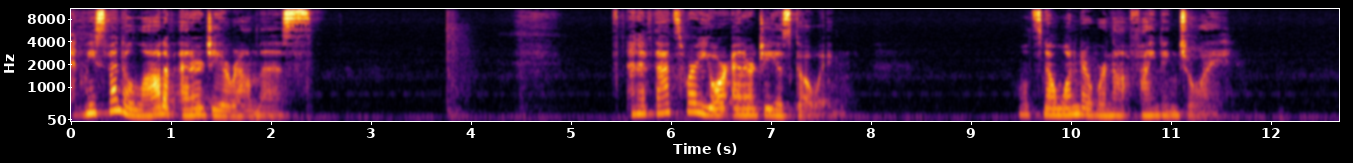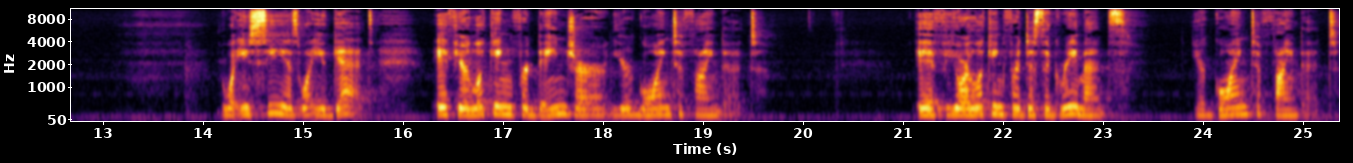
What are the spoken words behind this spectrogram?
And we spend a lot of energy around this. And if that's where your energy is going, well, it's no wonder we're not finding joy. What you see is what you get. If you're looking for danger, you're going to find it. If you're looking for disagreements, you're going to find it.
